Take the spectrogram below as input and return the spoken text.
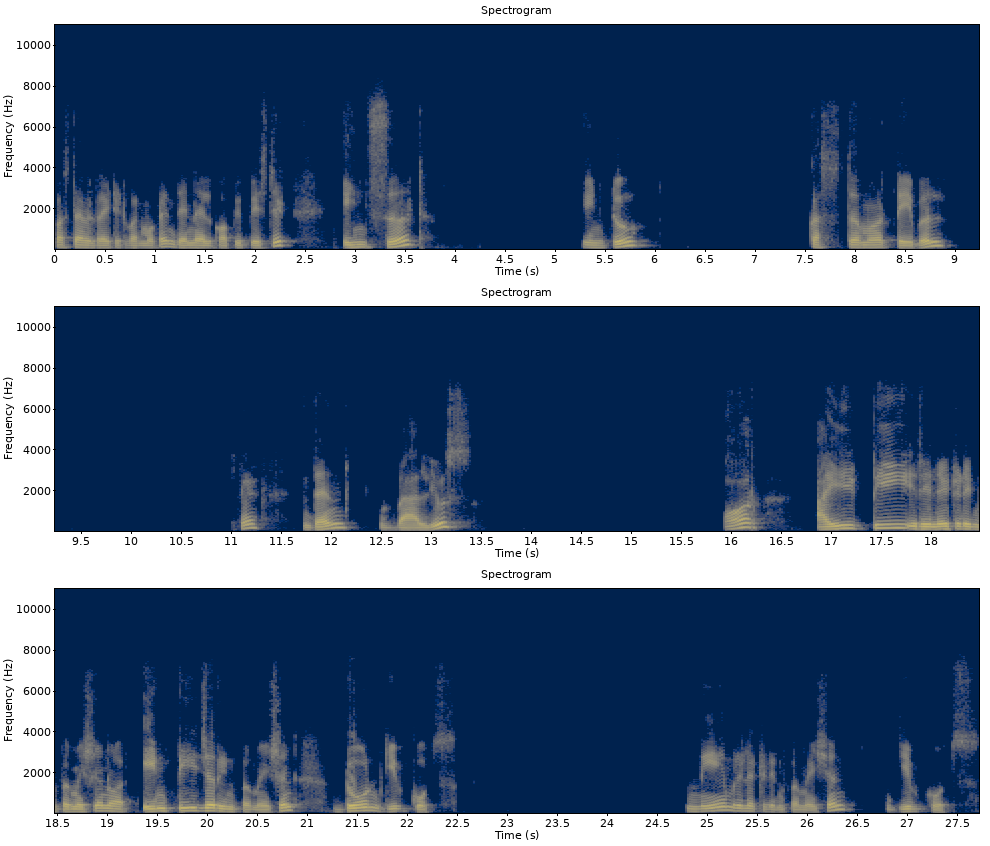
First, I will write it one more time. Then I'll copy paste it. Insert into customer table. Okay. Then values or IT related information or integer information, don't give quotes. Name related information, give quotes.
